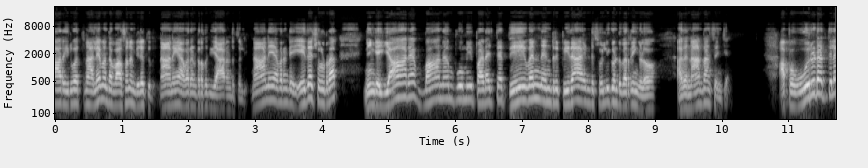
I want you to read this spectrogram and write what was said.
ஆறு இருபத்தி நாலுலயும் அந்த வசனம் இருக்குது. நானே அவர்ன்றதுக்கு யாருன்னு சொல்லி. நானே அவருடைய எதை சொல்றார்? நீங்க யார வானம் பூமி படைத்த தேவன் என்று பிதா என்று சொல்லி கொண்டு வர்றீங்களோ அதை நான் தான் செஞ்சேன். அப்ப ஒரு இடத்துல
